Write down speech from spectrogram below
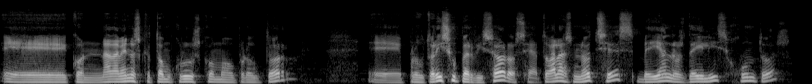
eh, con nada menos que Tom Cruise como productor, eh, productor y supervisor. O sea, todas las noches veían los dailies juntos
